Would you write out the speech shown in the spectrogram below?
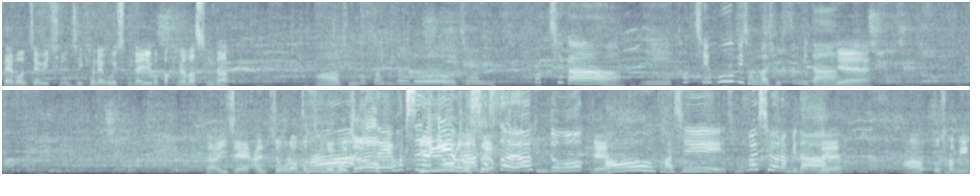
세 번째 위치는 지켜내고 있습니다 일곱 바퀴 남았습니다 아 중국 선수들도 참 터치가 이 터치 호흡이 정말 좋습니다. 예. 자 이제 안쪽으로 한번 자, 틈을 보죠. 네 2위로 확실하게 올라갔어요. 김동욱. 네. 아우 다시 정말 치열합니다. 네. 아또 3위.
